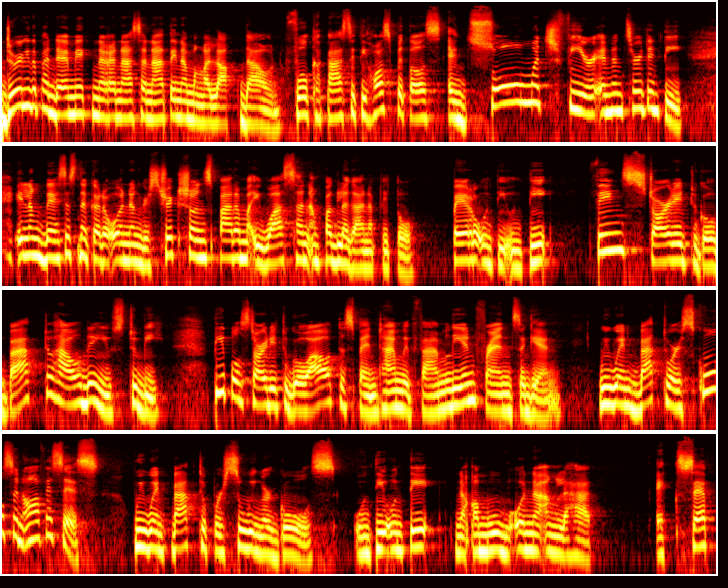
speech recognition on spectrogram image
During the pandemic, naranasan natin ang mga lockdown, full capacity hospitals, and so much fear and uncertainty. Ilang beses nagkaroon ng restrictions para maiwasan ang paglaganap nito. Pero unti-unti, things started to go back to how they used to be. People started to go out to spend time with family and friends again. We went back to our schools and offices. We went back to pursuing our goals. Unti-unti, naka-move on na ang lahat. Except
